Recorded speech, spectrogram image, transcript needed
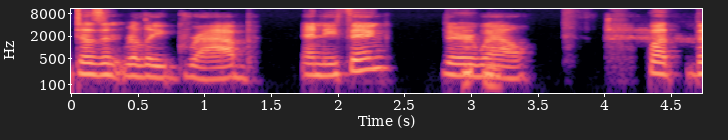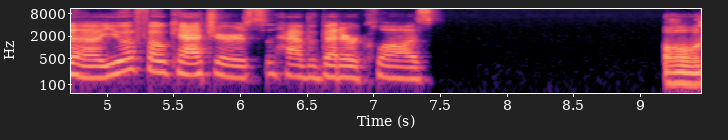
doesn't really grab anything very well. But the UFO catchers have better claws. Oh,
